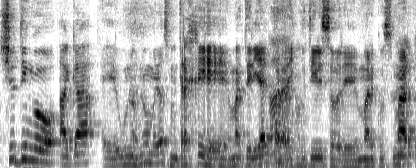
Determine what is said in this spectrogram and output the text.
Yo tengo acá eh, unos números, me traje material para Vamos. discutir sobre Marcus Smart.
